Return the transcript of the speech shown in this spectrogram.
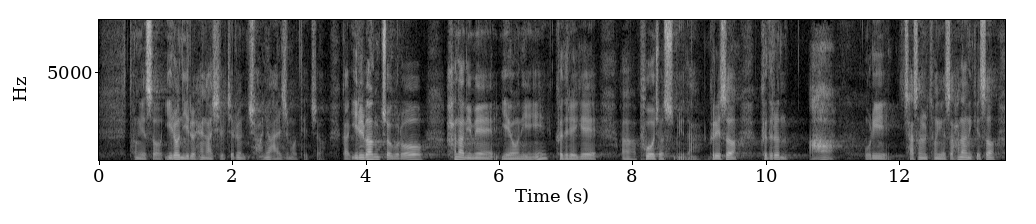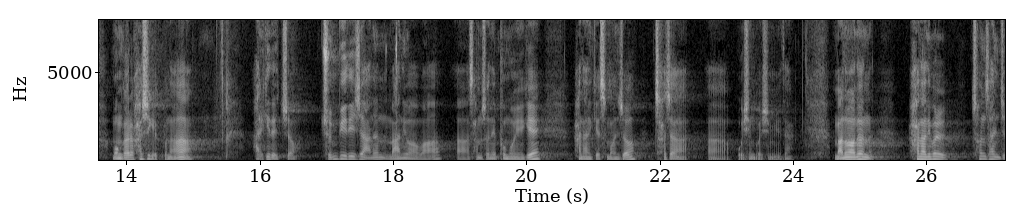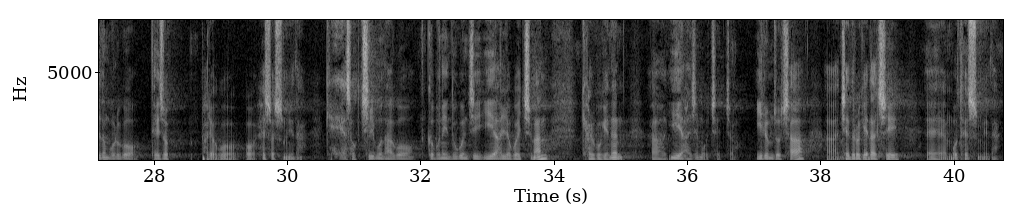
통해서 이런 일을 행하실 줄은 전혀 알지 못했죠. 그러니까 일방적으로 하나님의 예언이 그들에게 어, 부어졌습니다. 그래서 그들은 아, 우리 자손을 통해서 하나님께서 뭔가를 하시겠구나 알게 됐죠. 준비되지 않은 마누아와 아, 삼손의 부모에게 하나님께서 먼저 찾아오신 것입니다. 마누아는 하나님을 천사인지도 모르고 대접하려고 했었습니다. 계속 질문하고 그분이 누군지 이해하려고 했지만 결국에는 어, 이해하지 못했죠. 이름조차 어, 제대로 깨닫지 못했습니다.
